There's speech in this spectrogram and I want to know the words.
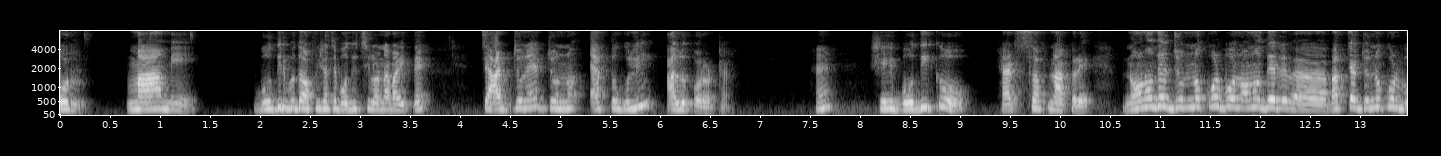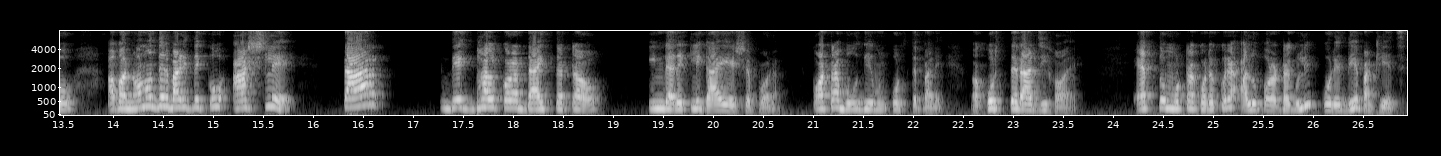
ওর মা, মেয়ে। বৌদির বোধহয় অফিস আছে, বৌদি ছিল না বাড়িতে। চারজনের জন্য এতগুলি আলু পরোটা হ্যাঁ? সেই বৌদিকেও হ্যাটস অফ না করে। ননদের জন্য করব, ননদের বাচ্চার জন্য করব। আবার ননদের বাড়িতে কেউ আসলে তার দেখভাল করার দায়িত্বটাও ইনডাইরেক্টলি গায়ে এসে পড়া। কটা বৌদি এমন করতে পারে বা করতে রাজি হয়? এত মোটা করে করে আলু পরোটাগুলি করে দিয়ে পাঠিয়েছে।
